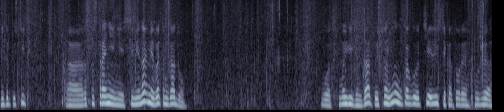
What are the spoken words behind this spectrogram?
не допустить э, распространения семенами в этом году. Вот, мы видим, да, то есть он, ну, как бы те листья, которые уже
